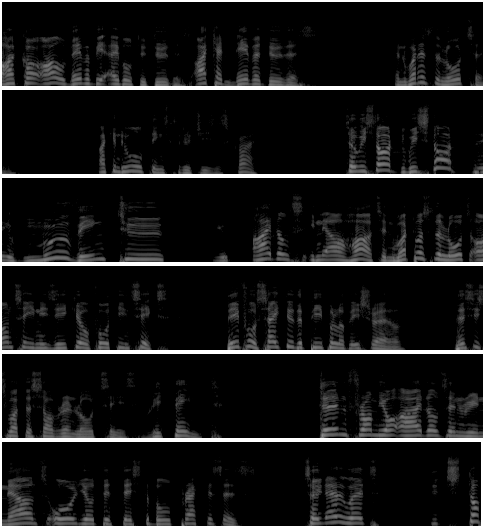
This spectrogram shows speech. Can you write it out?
I can't, I'll never be able to do this. I can never do this. And what does the Lord say? I can do all things through Jesus Christ. So we start, we start uh, moving to idols in our hearts. And what was the Lord's answer in Ezekiel 14:6? Therefore say to the people of Israel, this is what the sovereign Lord says: Repent. Turn from your idols and renounce all your detestable practices. So, in other words, stop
